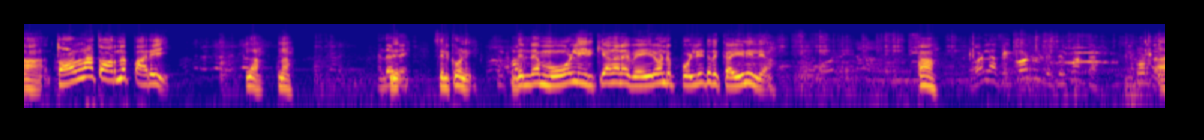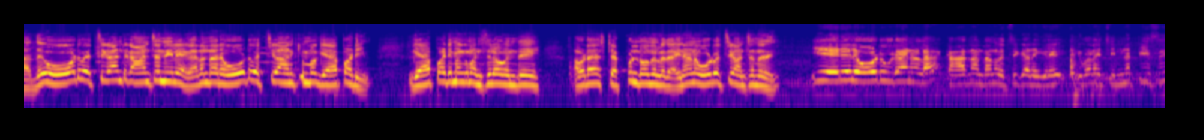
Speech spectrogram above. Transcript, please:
ആ തൊള്ള തുറന്ന് പറയ്? സിലിക്കോണി ഇതിന്റെ മുകളിൽ ഇരിക്കാൻ തന്നെ വെയിലോണ്ട് പൊള്ളിയിട്ട് ഇത് കഴിയണില്ല. ആ. അത് ഓട് വെച്ച് കാണിട്ട് കാണിച്ചെന്നില്ലേ? കാരണം എന്താ പറയുക ഓട് വെച്ച് കാണിക്കുമ്പോൾ ഗ്യാപ്പ് അടിയും. ഗ്യാപ്പ് അടിയുമ്പോൾ മനസ്സിലാവും എന്ത്? അവിടെ സ്റ്റെപ്പ് ഉണ്ടോ എന്നുള്ളത്. അതിനാണ് ഓട് വെച്ച് കാണിച്ചത് ഈ ഏരിയയിൽ ഓട് ഊരാനുള്ള കാരണം എന്താന്ന് വെച്ചിട്ടാണെങ്കിൽ ഇവിടെ ചിന്ന പീസ്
